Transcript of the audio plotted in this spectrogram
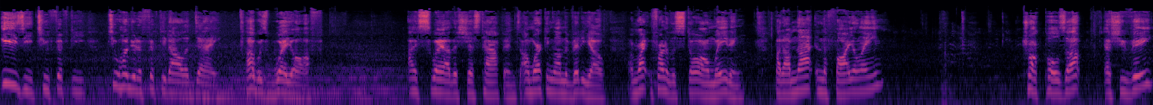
easy 250 $250 day. I was way off. I swear this just happened. I'm working on the video. I'm right in front of the store. I'm waiting. But I'm not in the fire lane. Truck pulls up. SUV.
